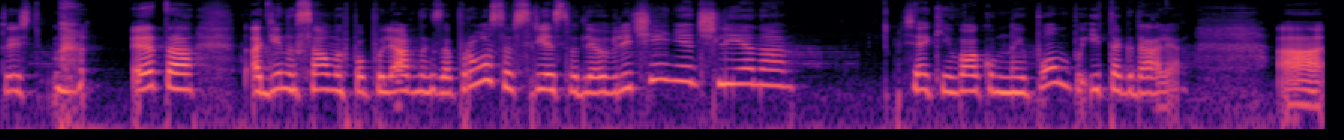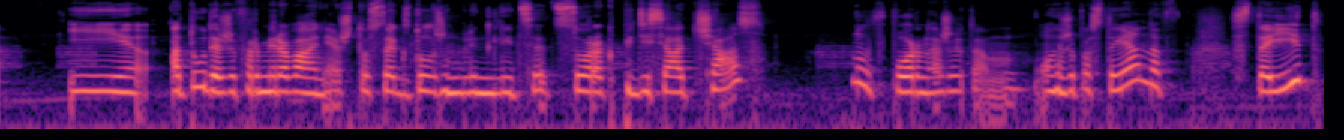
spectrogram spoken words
То есть Это один из самых популярных запросов, средства для увеличения члена, всякие вакуумные помпы и так далее. А, и оттуда же формирование, что секс должен, блин, длиться 40-50 час. Ну, в порно же там, он же постоянно стоит,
